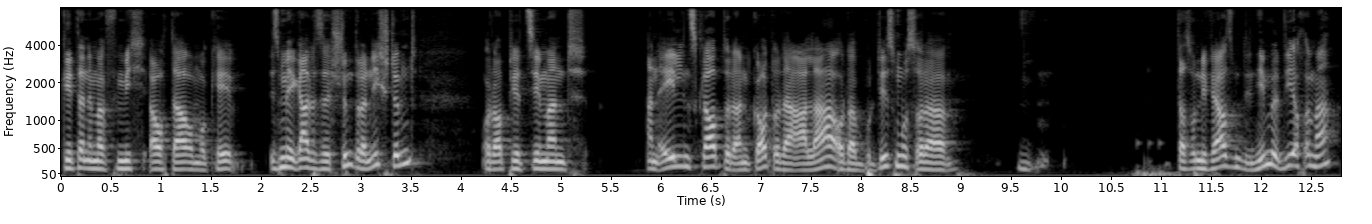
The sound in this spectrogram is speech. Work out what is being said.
geht dann immer für mich auch darum, okay, ist mir egal, ob es jetzt stimmt oder nicht stimmt oder ob jetzt jemand an Aliens glaubt oder an Gott oder Allah oder Buddhismus oder das Universum, den Himmel, wie auch immer,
